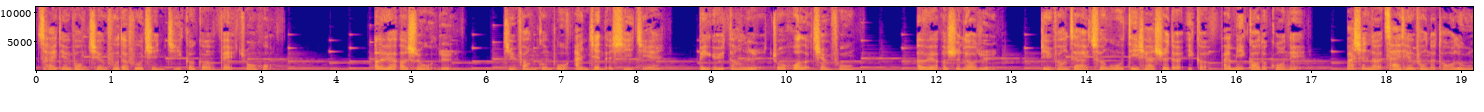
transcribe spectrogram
蔡天凤前夫的父亲及哥哥被捉获。二月二十五日，警方公布案件的细节，并于当日捉获了前夫。二月二十六日。警方在村屋地下室的一个半米高的锅内，发现了蔡天凤的头颅，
